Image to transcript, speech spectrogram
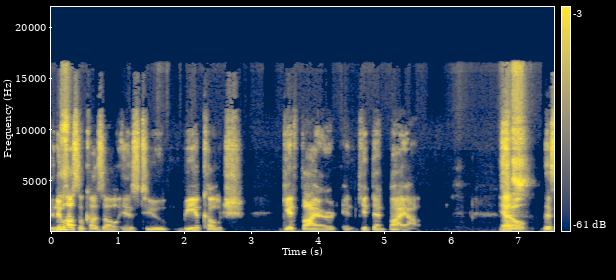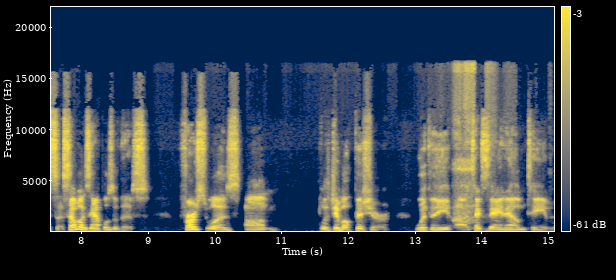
The new hustle, Cuzzo, is to be a coach, get fired, and get that buyout. Yes. So there's several examples of this. First was um was Jimbo Fisher with the uh, Texas A&M team,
